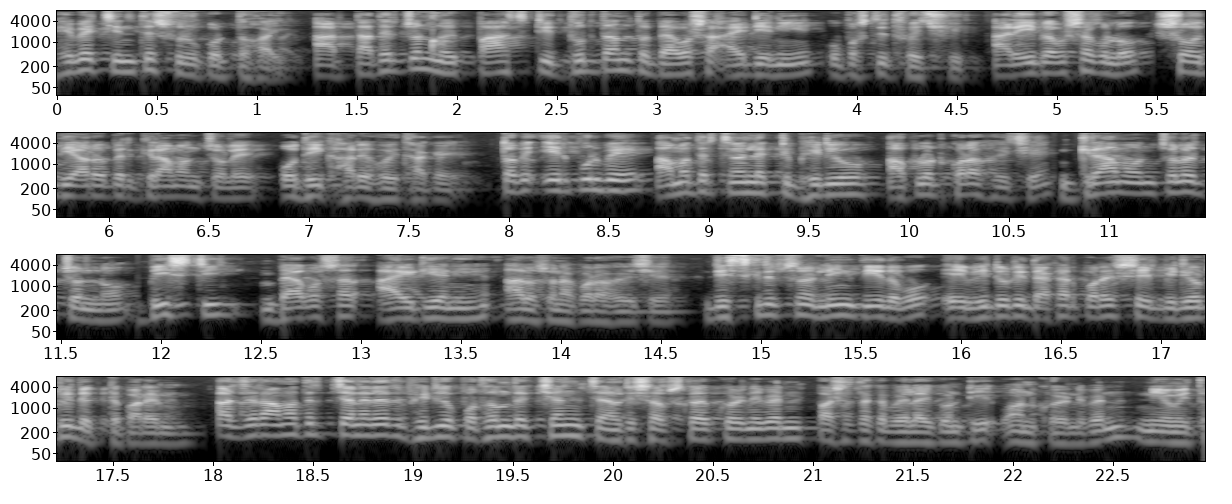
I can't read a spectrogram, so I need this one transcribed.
ভেবে চিনতে শুরু করতে হয়। আর তাদের জন্যই পাঁচটি দুর্দান্ত ব্যবসা আইডিয়া নিয়ে উপস্থিত হয়েছি। আর এই ব্যবসাগুলো সৌদি আরবের গ্রাম অঞ্চলে অধিক হারে হয়ে থাকে। তবে এর পূর্বে আমাদের চ্যানেলে একটি ভিডিও আপলোড করা হয়েছে। গ্রাম অঞ্চলের জন্য বিশটি ব্যবসার আইডিয়া নিয়ে আলোচনা করা হয়েছে। ডিসক্রিপশনে লিঙ্ক দিয়ে দেবো। এই ভিডিওটি দেখার পরে সেই ভিডিওটি দেখতে পারেন। আর যারা আমাদের চ্যানেলের ভিডিও প্রথম দেখছেন, চ্যানেলটি সাবস্ক্রাইব করে নেবেন, পাশে থাকা বেল আইকনটি অন করে নেবেন নিয়মিত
